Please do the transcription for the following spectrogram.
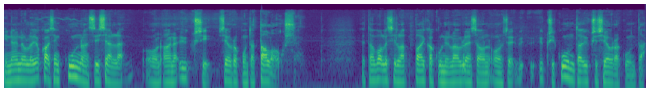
niin näin ollen jokaisen kunnan sisällä on aina yksi seurakuntatalous. Ja tavallisilla paikakunnilla yleensä on, on se yksi kunta, yksi seurakunta.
